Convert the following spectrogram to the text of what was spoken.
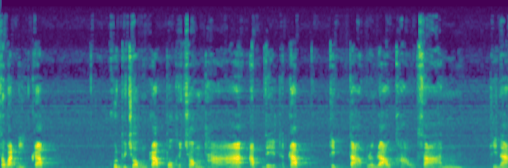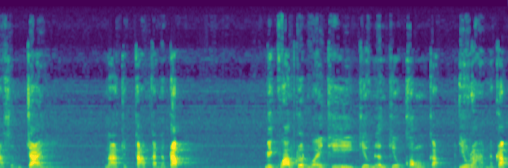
สวัสดีครับ คุณผู้ชมครับพบกับช่องถาอัปเดตนะครับ ติดตามเรื่องราวข่าวสารที่น่าสนใจ น่าติดตามกันนะครับ มีความเคลื่อนไหวที่เกี่ยวเนื่องเกี่ยวข้องกับอิหร่านนะครับ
